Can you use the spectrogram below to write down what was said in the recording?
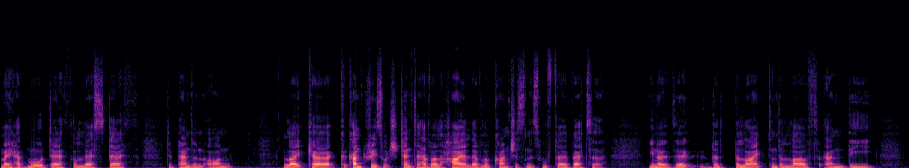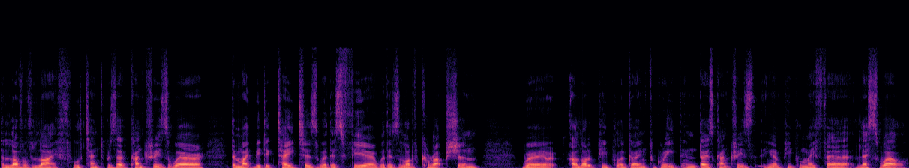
may have more death or less death dependent on like uh, countries which tend to have a higher level of consciousness will fare better. You know, the, the, the light and the love and the, the love of life will tend to preserve. Countries where there might be dictators, where there's fear, where there's a lot of corruption, where a lot of people are going for greed. In those countries, you know, people may fare less well.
